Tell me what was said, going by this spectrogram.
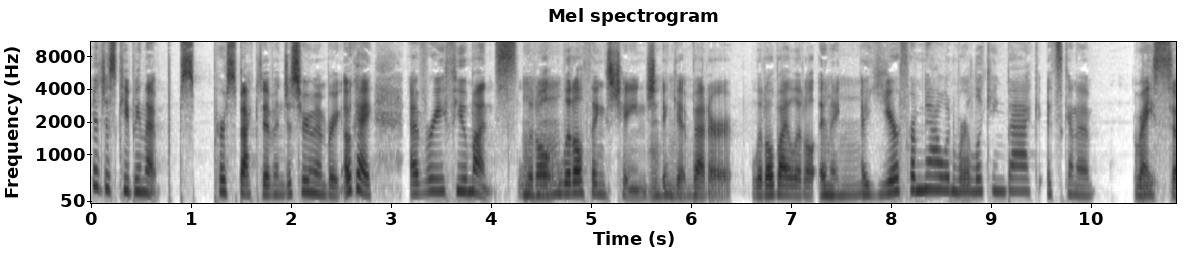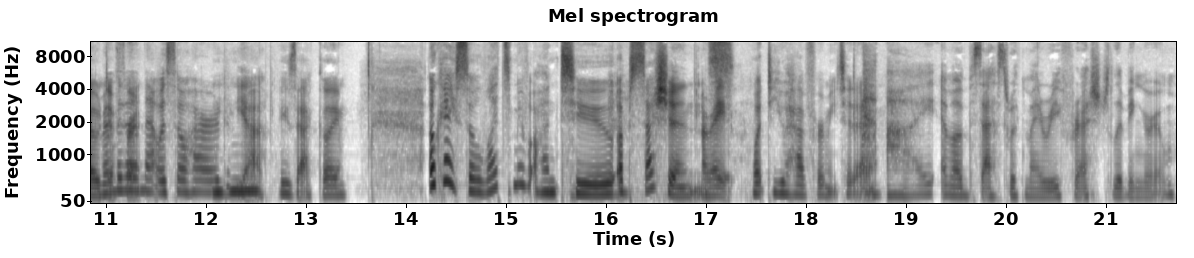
yeah, just keeping that p- perspective and just remembering, okay, every few months, little Mhm. little things change and get Mhm. better, little by little. And Mhm. a, a year from now, when we're looking back, it's gonna right. so Remember different. then that was so hard? Mhm, Yeah. exactly. Okay, so let's move on to obsessions. All right. What do you have for me today? I am obsessed with my refreshed living room.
